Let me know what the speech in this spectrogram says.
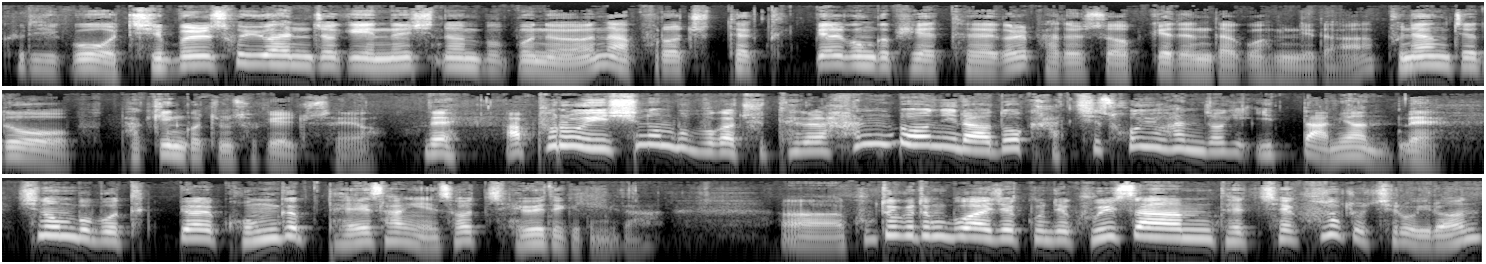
그리고 집을 소유한 적이 있는 신혼부부는 앞으로 주택 특별공급 혜택을 받을 수 없게 된다고 합니다. 분양제도 바뀐 것 좀 소개해 주세요. 네, 앞으로 이 신혼부부가 주택을 한 번이라도 같이 소유한 적이 있다면 네. 신혼부부 특별 공급 대상에서 제외되게 됩니다. 아, 국토교통부와 이제 9.13 대책 후속 조치로 이런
